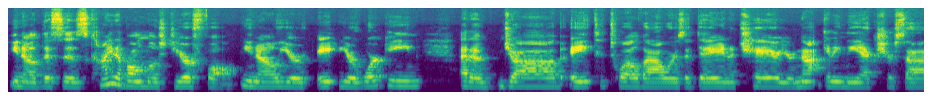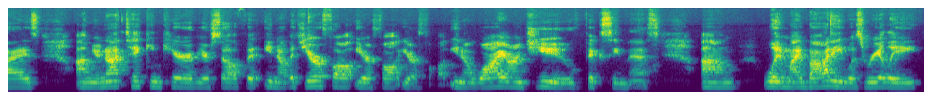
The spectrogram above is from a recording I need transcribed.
you know, this is kind of almost your fault. You know, you're you're working at a job eight to twelve hours a day in a chair. You're not getting the exercise. Um, you're not taking care of yourself. It, you know, it's your fault. Your fault. Your fault. You know, why aren't you fixing this? Um, when my body was really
